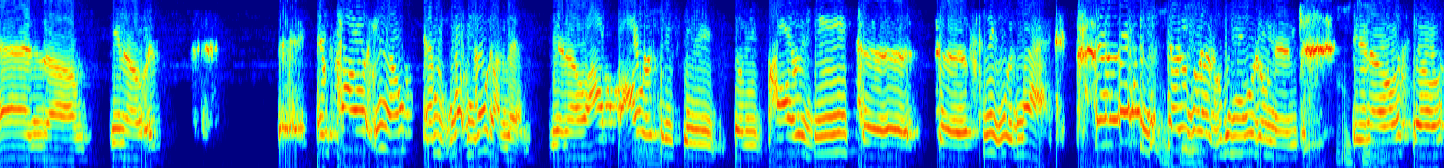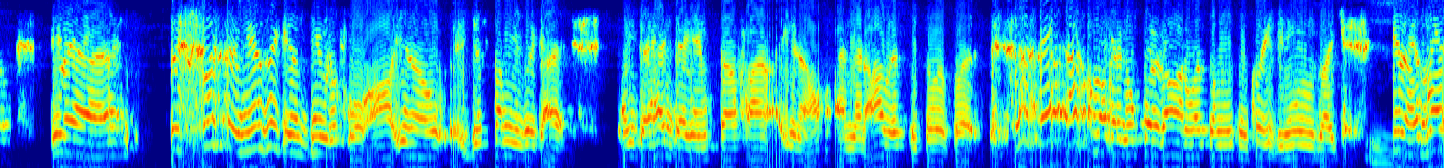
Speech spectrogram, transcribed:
and um, you know it's it's how you know and what mood I'm in. You know, I'll I'll listen to some Cardi B to to Fleetwood Mac. Depends what mood I'm in. Okay. You know, so yeah. music is beautiful. Uh, you know, just some music I like the headbanging stuff. I, you know, and then I'll listen to it, but I'm not gonna go put it on unless I'm in some crazy mood. Like, Yeah. you know, but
